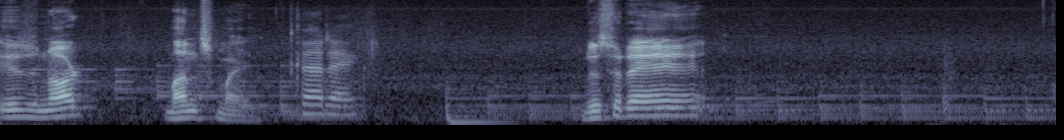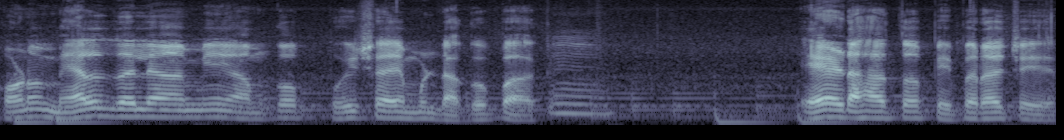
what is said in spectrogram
is not man's mind correct दुसरें कोण मेल जाल्यार आमी आमकां पयशे आहाय म्हूण दाखोवपाक. एड आहा तो पेपराचेर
